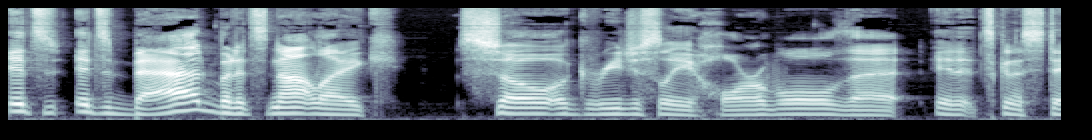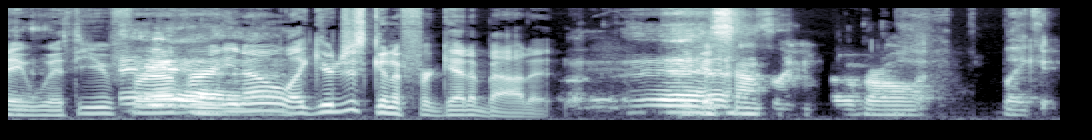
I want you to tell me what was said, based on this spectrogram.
It's it's bad, but it's not like so egregiously horrible that it, it's gonna stay with you forever. You know, like you're just gonna forget about it. Yeah. It sounds like an overall like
